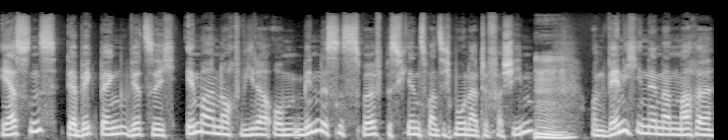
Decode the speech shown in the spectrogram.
erstens, der Big Bang wird sich immer noch wieder um mindestens 12 bis 24 Monate verschieben. Mhm. Und wenn ich ihn denn dann mache,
